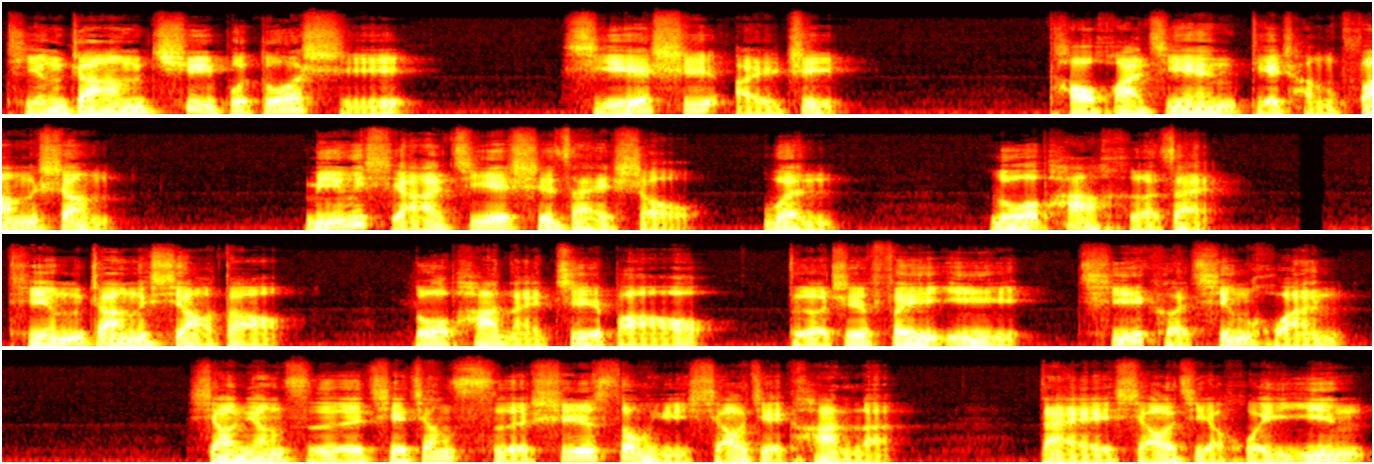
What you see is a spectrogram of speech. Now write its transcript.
廷章去不多时，携诗而至，桃花间叠成方胜。明霞皆诗在手，问：“罗帕何在？”廷章笑道：“罗帕乃至宝，得之非易，岂可轻还？小娘子且将此诗送与小姐看了，待小姐回音，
